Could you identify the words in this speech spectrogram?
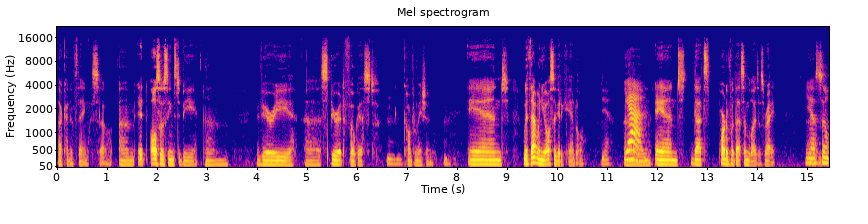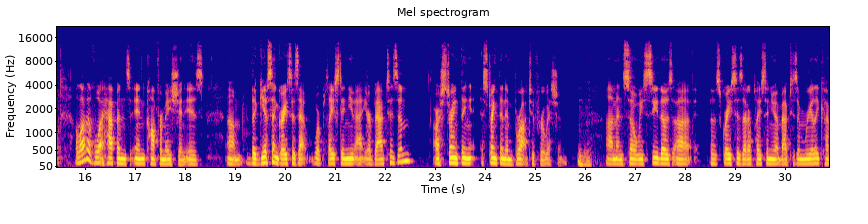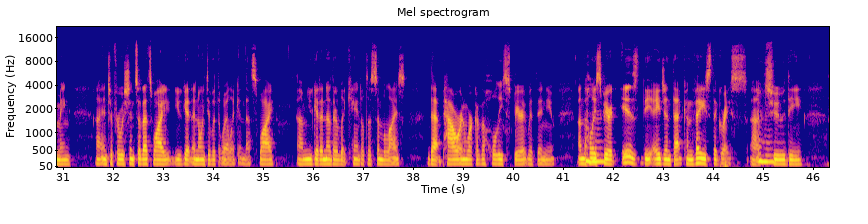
that kind of thing. So um, it also seems to be um, very uh, Spirit focused confirmation. And with that one, you also get a candle. Yeah. Yeah. Um, and that's part of what that symbolizes, right? Yeah, so a lot of what happens in confirmation is um, the gifts and graces that were placed in you at your baptism are strengthened, strengthened and brought to fruition. Um, and so we see those uh, those graces that are placed in you at baptism really coming uh, into fruition. So that's why you get anointed with the oil again. That's why um, you get another lit candle to symbolize that power and work of the Holy Spirit within you. Um, the Holy Spirit is the agent that conveys the grace uh, to the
